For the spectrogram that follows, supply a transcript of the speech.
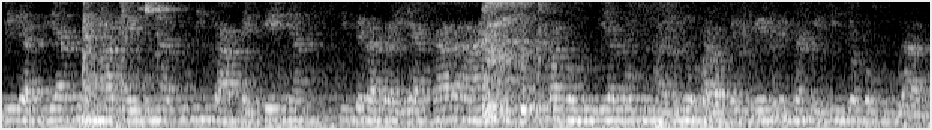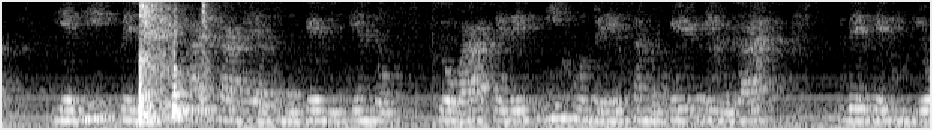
y le hacía a su madre una túnica pequeña, y se la traía cada año cuando subía con su marido para ofrecer el sacrificio acostumbrado. Y allí bendijo al Cana y a su mujer, diciendo, Jehová te dé hijos de esta mujer en lugar de que pidió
